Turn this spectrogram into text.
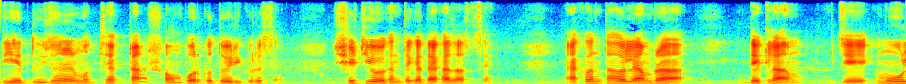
দিয়ে দুইজনের মধ্যে একটা সম্পর্ক তৈরি করেছে। সেটিও এখান থেকে দেখা যাচ্ছে। এখন তাহলে আমরা দেখলাম যে মূল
